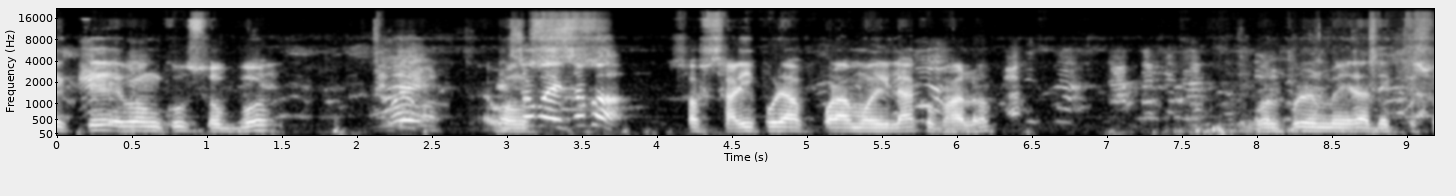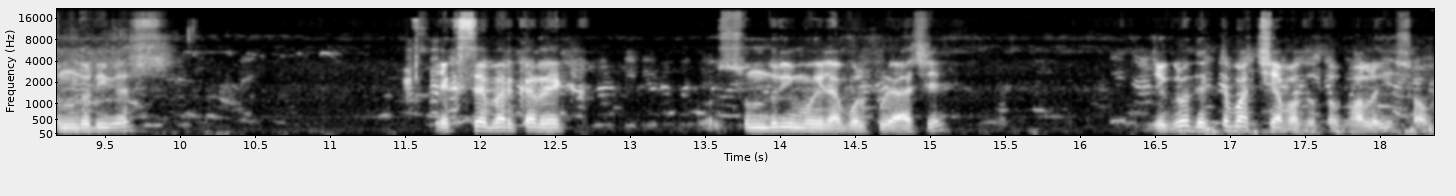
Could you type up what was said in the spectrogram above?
দেখতে এবং খুব সভ্য এবং সব শাড়ি পরে পরা মহিলা খুব ভালো বোলপুরের মেয়েরা দেখতে সুন্দরী বেশ। একসে বারকার এক সুন্দরী মহিলা বোলপুরে আছে। যেগুলো দেখতে পাচ্ছি আপাতত ভালোই সব।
